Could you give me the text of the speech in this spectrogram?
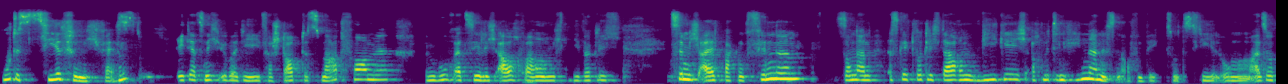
gutes Ziel für mich fest? Mhm. Ich rede jetzt nicht über die verstaubte Smart-Formel. Im Buch erzähle ich auch, warum ich die wirklich ziemlich altbacken finde, sondern es geht wirklich darum, wie gehe ich auch mit den Hindernissen auf dem Weg zum Ziel um. Also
